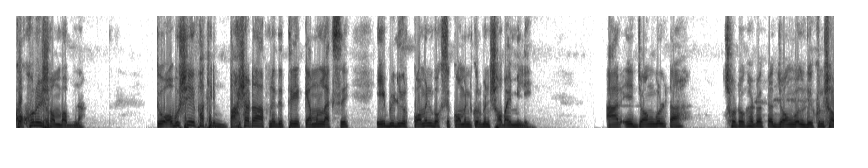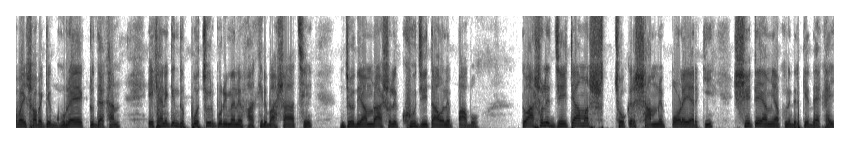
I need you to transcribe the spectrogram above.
কখনোই সম্ভব না। তো অবশ্যই এই পাখির বাসাটা আপনাদের থেকে কেমন লাগছে, এই ভিডিওর কমেন্ট বক্সে কমেন্ট করবেন সবাই মিলে। আর এই জঙ্গলটা ছোটখাটো একটা জঙ্গল দেখুন সবাই, সবাইকে ঘুরায় একটু দেখান। এখানে কিন্তু প্রচুর পরিমাণে পাখির বাসা আছে। যদি আমরা আসলে খুঁজি তাহলে পাবো। তো আসলে যেইটা আমার চোখের সামনে পড়ে আর কি, সেটাই আমি আপনাদেরকে দেখাই।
